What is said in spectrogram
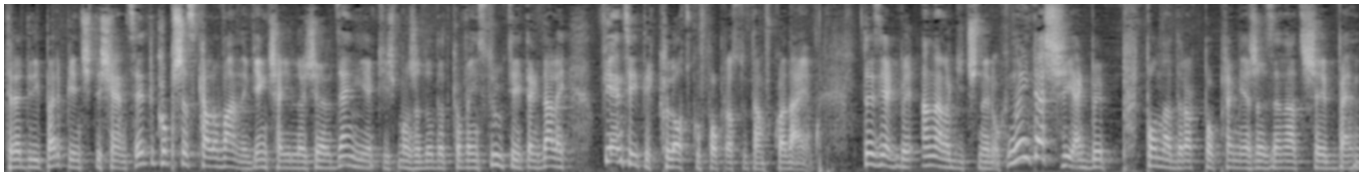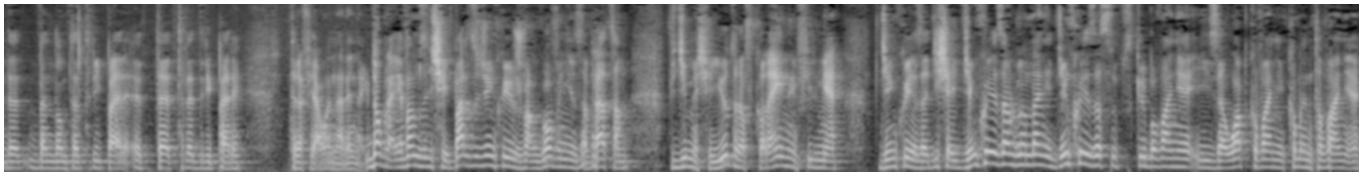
Threadripper 5000, tylko przeskalowany, większa ilość rdzeni, jakieś może dodatkowe instrukcje i tak dalej. Więcej tych klocków po prostu tam wkładają. To jest jakby analogiczny ruch. No i też jakby ponad rok po premierze Zena 3 będę, będą te, tripper, te Threadrippery trafiały na rynek. Dobra, ja Wam za dzisiaj bardzo dziękuję, już Wam głowy nie zawracam. Widzimy się jutro w kolejnym filmie. Dziękuję za dzisiaj, dziękuję za oglądanie, dziękuję za subskrybowanie i za łapkowanie, komentowanie.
